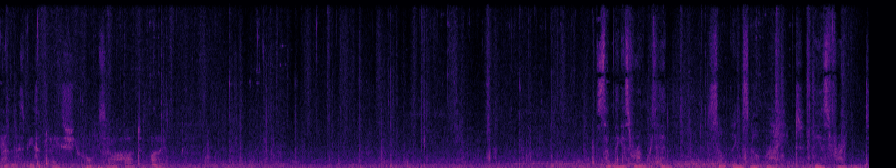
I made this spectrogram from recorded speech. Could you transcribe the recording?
Can this be the place she fought so hard to find? Something is wrong with him. Something's not right. He is frightened.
